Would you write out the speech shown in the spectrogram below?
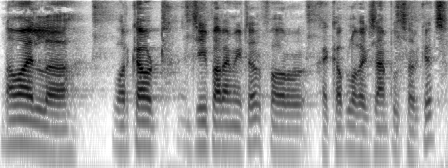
Now, I will uh, work out G parameter for a couple of example circuits.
